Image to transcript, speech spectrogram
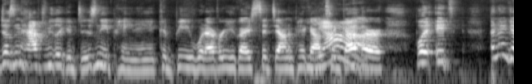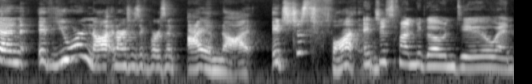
doesn't have to be like a Disney painting. It could be whatever you guys sit down and pick out Yeah. together. But it's and again, if you are not an artistic person, I am not. It's just fun. It's just fun to go and do, and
